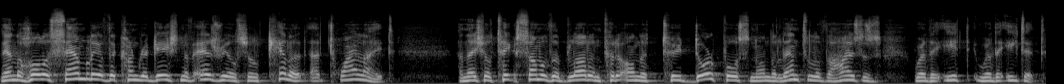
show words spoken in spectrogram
Then the whole assembly of the congregation of Israel shall kill it at twilight and they shall take some of the blood and put it on the two doorposts and on the lintel of the houses where they eat, where they eat it.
